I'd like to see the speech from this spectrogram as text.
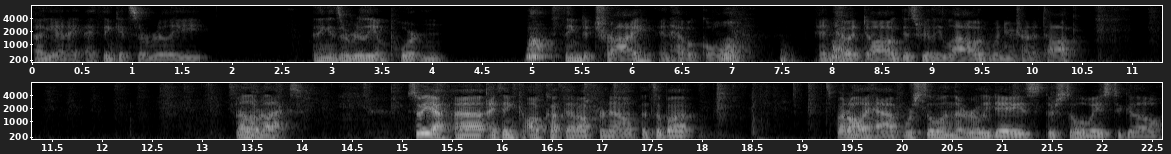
again, I, I think it's a really, I think it's a really important thing to try and have a goal and have a dog that's really loud when you're trying to talk. Bella, relax. So yeah, uh, I think I'll cut that off for now. That's about that's about all I have. We're still in the early days. There's still a ways to go.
